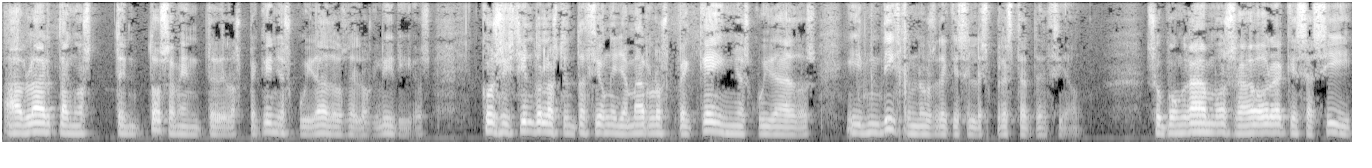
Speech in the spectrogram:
a hablar tan ostentosamente de los pequeños cuidados de los lirios, consistiendo en la ostentación en llamarlos pequeños cuidados, indignos de que se les preste atención. Supongamos ahora que es así,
